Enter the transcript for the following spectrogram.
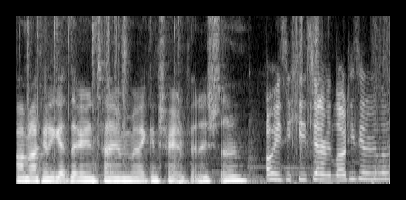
I'm not gonna get there in time. I can try and finish them. Oh, he's he's gonna reload. He's gonna reload.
